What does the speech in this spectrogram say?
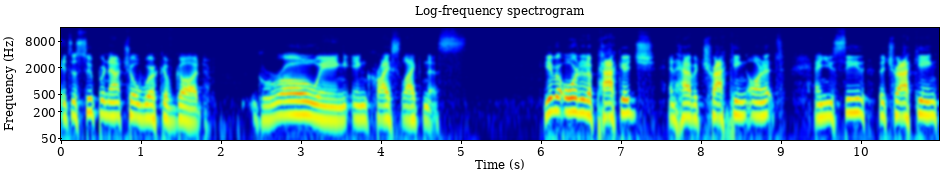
It's a supernatural work of God, growing in Christ likeness. You ever ordered a package and have a tracking on it, and you see the tracking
